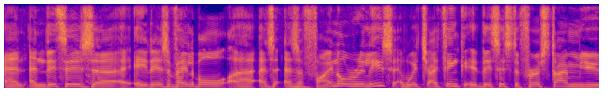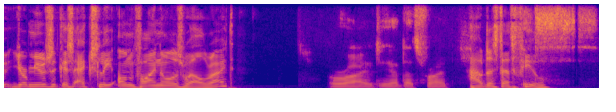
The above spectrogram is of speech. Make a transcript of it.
And and this is uh, it is available uh, as a, as a vinyl release, which I think this is the first time you your music is actually on vinyl as well, right? Right. Yeah, that's right. How does that feel? It's,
